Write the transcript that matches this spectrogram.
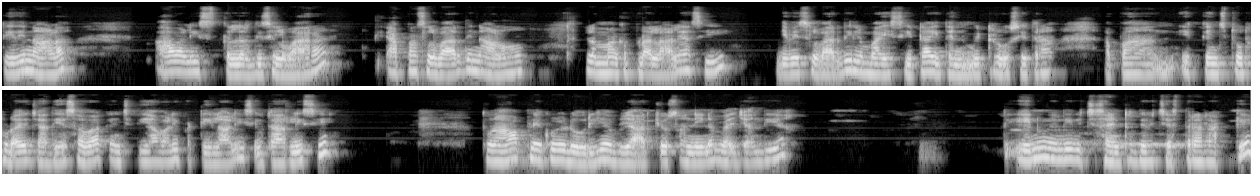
ਤੇ ਇਹਦੇ ਨਾਲ ਆਹ ਵਾਲੀ ਕਲਰ ਦੀ ਸਲਵਾਰ ਆ। ਤੇ ਆਪਾਂ ਸਲਵਾਰ ਦੇ ਨਾਲੋਂ ਲੰਮਾ ਕੱਪੜਾ ਲਾ ਲਿਆ ਸੀ। ਜਿਵੇਂ ਸਲਵਾਰ ਦੀ ਲੰਬਾਈ ਸੀ 2.5-3 ਮੀਟਰ ਉਸੇ ਤਰ੍ਹਾਂ, ਆਪਾਂ 1 ਇੰਚ ਤੋਂ ਥੋੜਾ ਜਿਹਾ ਜ਼ਿਆਦਾ ਸਵਾ ਕੁ ਇੰਚ ਦੀ ਆਹ ਵਾਲੀ ਪੱਟੀ ਲਾ ਲਈ ਸੀ, ਉਤਾਰ ਲਈ ਸੀ। ਤੋਂ ਆਹ ਆਪਣੇ ਕੋਲ ਡੋਰੀ ਹੈ, ਬਾਜ਼ਾਰ ਚੋਂ ਆਸਾਨੀ ਨਾਲ ਮਿਲ ਜਾਂਦੀ ਆ ਤੇ ਇਹਨੂੰ ਇਹਦੇ ਵਿੱਚ ਸੈਂਟਰ ਦੇ ਵਿੱਚ ਇਸ ਤਰ੍ਹਾਂ ਰੱਖ ਕੇ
